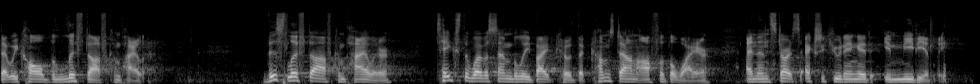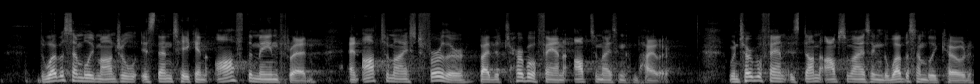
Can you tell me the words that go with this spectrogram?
that we call the liftoff compiler. This liftoff compiler takes the WebAssembly bytecode that comes down off of the wire and then starts executing it immediately. The WebAssembly module is then taken off the main thread and optimized further by the Turbofan optimizing compiler. When Turbofan is done optimizing the WebAssembly code,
